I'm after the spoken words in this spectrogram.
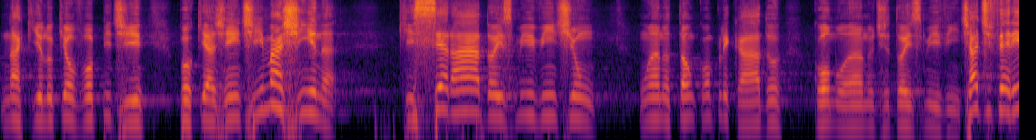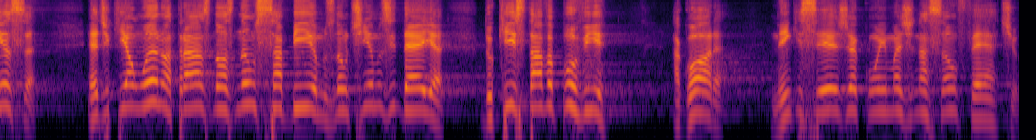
naquilo que eu vou pedir, porque a gente imagina que será 2021 um ano tão complicado como o ano de 2020. A diferença é de que há um ano atrás nós não sabíamos, não tínhamos ideia do que estava por vir. Agora, nem que seja com imaginação fértil,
